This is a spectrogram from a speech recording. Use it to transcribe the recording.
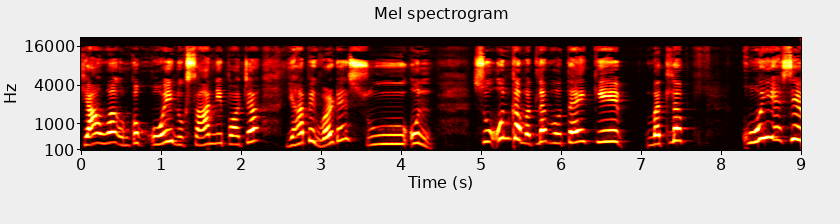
کیا ہوا؟ ان کو کوئی نقصان نہیں پہنچا۔ یہاں پہ ایک ورڈ ہے سو ان سو ان کا مطلب ہوتا ہے کہ مطلب کوئی ایسے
